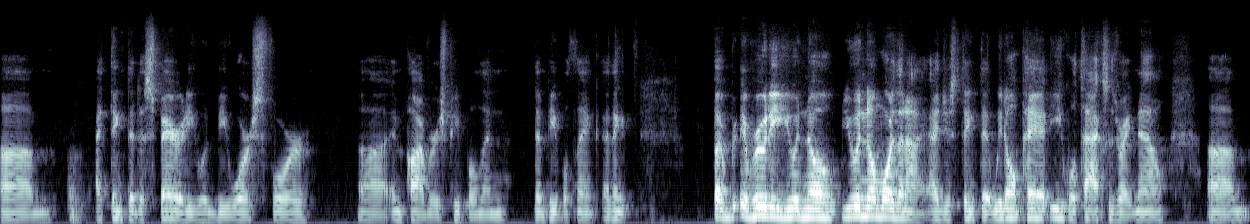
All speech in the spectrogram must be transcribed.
um, I think the disparity would be worse for uh, impoverished people than than people think. I think, but Rudy, you would know you would know more than I. I just think that we don't pay equal taxes right now. Um,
